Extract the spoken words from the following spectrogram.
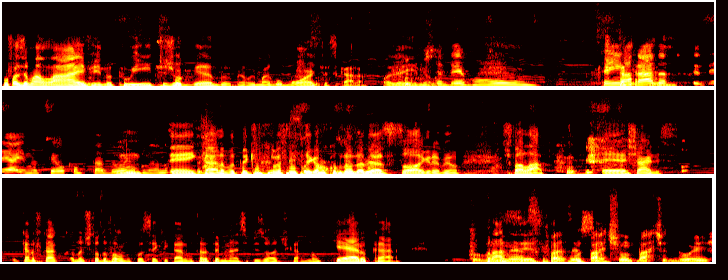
Vou fazer uma live no Twitch jogando, meu. Imago Mortis, cara. Olha aí, meu. CD-ROM. Tem entrada do CD aí no seu computador? Não não tem, cara. Vou ter que, vou ter que pegar o computador da minha sogra, meu. Deixa eu falar. É, Charles, eu quero ficar a noite toda falando com você aqui, cara. Não quero terminar esse episódio, cara. Não quero, cara. Vamos Prazer nessa, fazer você. parte 1, parte 2.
